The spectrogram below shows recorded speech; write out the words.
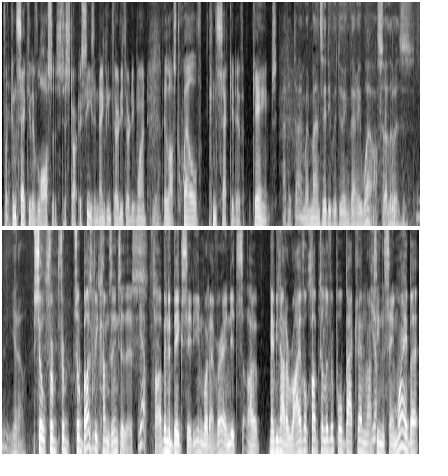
for consecutive losses to start a season. 1930-31, they lost 12 consecutive games. At a time when Man City were doing very well, so there was, you know, So for, for so Busby comes into this Yeah. club in a big city and whatever, and it's uh, maybe not a rival club to Liverpool back then, not Yeah. seen the same way, but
